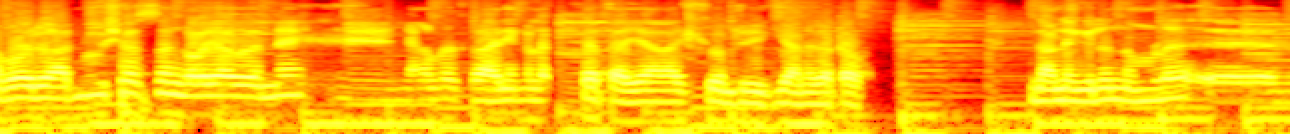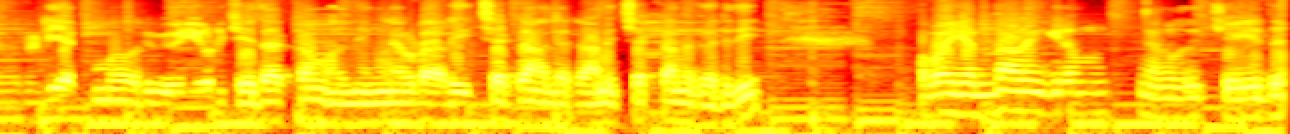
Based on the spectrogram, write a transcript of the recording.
അപ്പോൾ ഒരു ആത്മവിശ്വാസം കളയാതെ തന്നെ ഞങ്ങളുടെ കാര്യങ്ങളൊക്കെ തയ്യാറാക്കിക്കൊണ്ടിരിക്കുകയാണ് കേട്ടോ. എന്താണെങ്കിലും നമ്മൾ റെഡിയാക്കുമ്പോൾ ഒരു വീഡിയോ ചെയ്തേക്കാം. അത് നിങ്ങളവിടെ അറിയിച്ചേക്കാം അല്ല കാണിച്ചേക്കാം എന്ന് കരുതി. അപ്പോൾ എന്താണെങ്കിലും ഞങ്ങൾ ചെയ്ത്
